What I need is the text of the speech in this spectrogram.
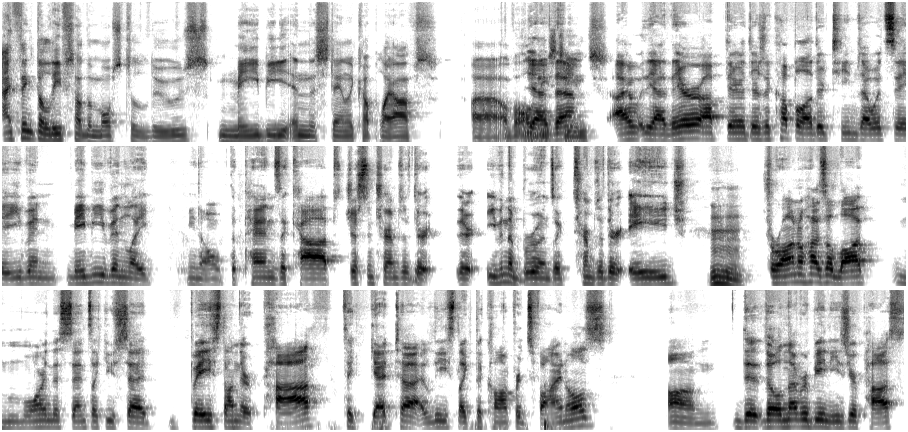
I think the Leafs have the most to lose, maybe in the Stanley Cup playoffs uh, of all yeah, these them, teams. I yeah, they're up there. There's a couple other teams I would say even maybe even like you know the Pens, the Caps, just in terms of their their even the Bruins, like terms of their age. Mm-hmm. Toronto has a lot more in the sense, like you said, based on their path to get to at least like the conference finals. Um, there'll never be an easier path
